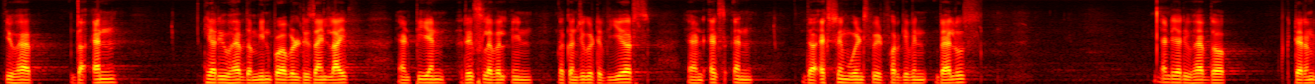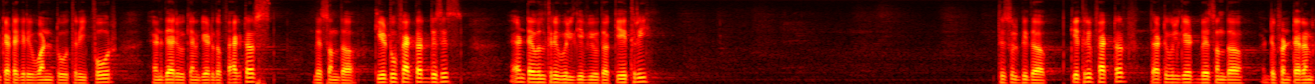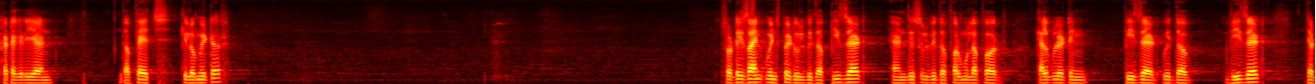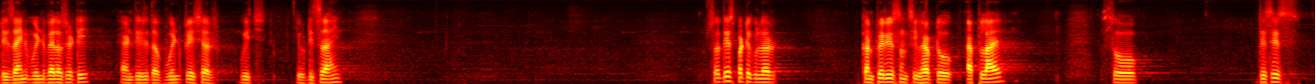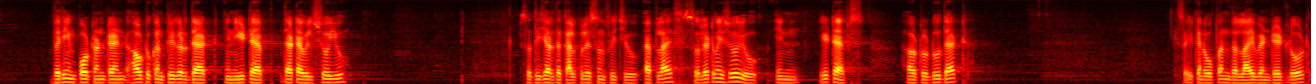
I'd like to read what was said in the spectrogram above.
you have the n. Here you have the mean probable design life and Pn risk level in the consecutive years. And Xn the extreme wind speed for given values. And here you have the terrain category 1 2 3 4 and there you can get the factors based on the k2 factor this is. And table 3 will give you the k3 this will be the k3 factor that you will get based on the different terrain category and the fetch kilometer so design wind speed will be the pz and this will be the formula for calculating pz with the vz the design wind velocity and this is the wind pressure which you design. So this particular comparisons you have to apply. So this is very important and how to configure that in ETABS that I will show you so these are the calculations which you apply. So let me show you in ETABS how to do that. So you can open the live and dead load.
